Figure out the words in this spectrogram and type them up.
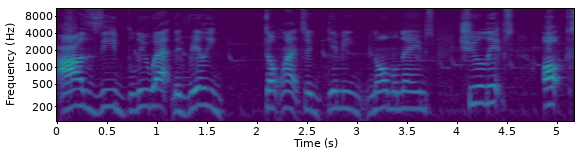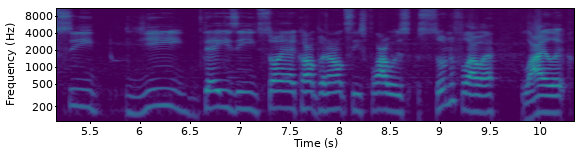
azure, bluet, they really don't like to give me normal names, tulips, oxy, Ye, Daisy, sorry I can't pronounce these flowers, Sunflower, Lilac,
